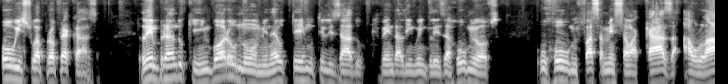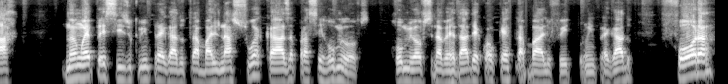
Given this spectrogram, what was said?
ou em sua própria casa. Lembrando que, embora o nome, né, o termo utilizado que vem da língua inglesa home office, o home faça menção à casa, ao lar, não é preciso que o empregado trabalhe na sua casa para ser home office. Home office, na verdade, é qualquer trabalho feito por um empregado fora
